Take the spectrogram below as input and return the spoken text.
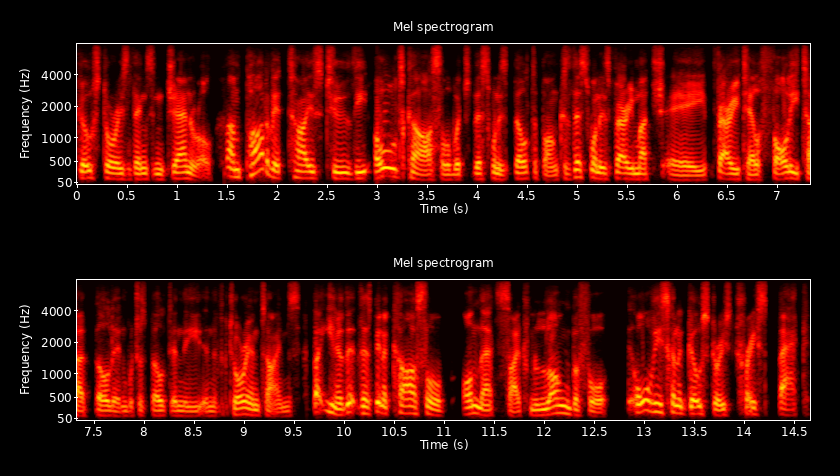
ghost stories and things in general. And part of it ties to the old castle, which this one is built upon, because this one is very much a fairy tale folly type building, which was built in the in the Victorian times. But you know, th- there's been a castle on that site from long before. All these kind of ghost stories trace back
